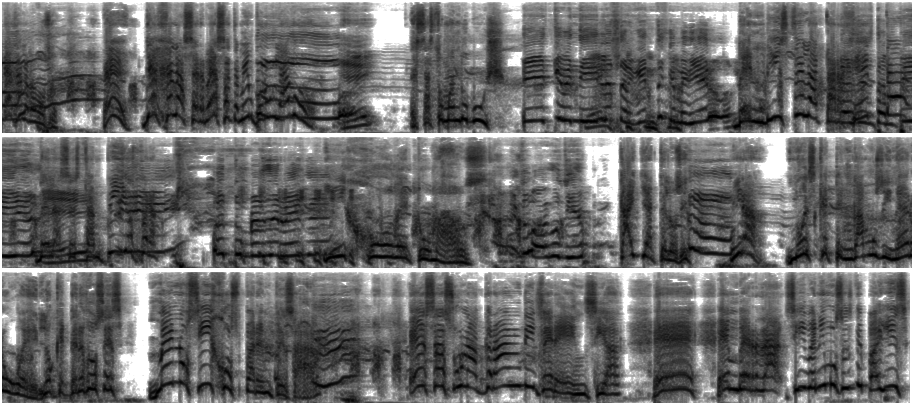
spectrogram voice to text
Déjala, vamos. Eh, deja la cerveza también por un lado. Eh. Estás tomando Bush. Es que vendí la tarjeta que me dieron. Vendiste la tarjeta estampillas. de las Eh. estampillas para Para tomar cerveza. Hijo de tu mouse. Eso hago siempre. Cállate los hijos. Mira, no es que tengamos dinero, güey. Lo que tenemos es menos hijos para empezar. Esa es una gran diferencia. Eh, en verdad, si venimos a este país,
